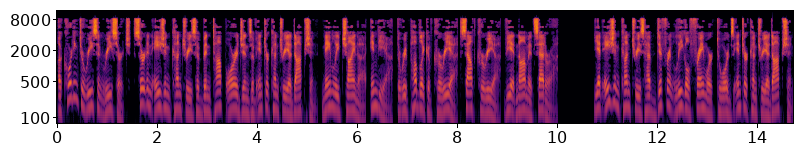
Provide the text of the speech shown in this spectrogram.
According to recent research, certain Asian countries have been top origins of intercountry adoption, namely China, India, the Republic of Korea South Korea, Vietnam etc. Yet Asian countries have different legal framework towards intercountry adoption.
